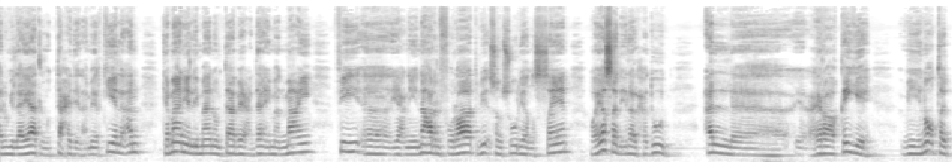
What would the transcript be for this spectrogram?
الولايات المتحدة الأمريكية. لأن كمان يلي ما متابع دائما معي في آه، يعني نهر الفرات بيقسم سوريا نصين ويصل إلى الحدود العراقية بنقطة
